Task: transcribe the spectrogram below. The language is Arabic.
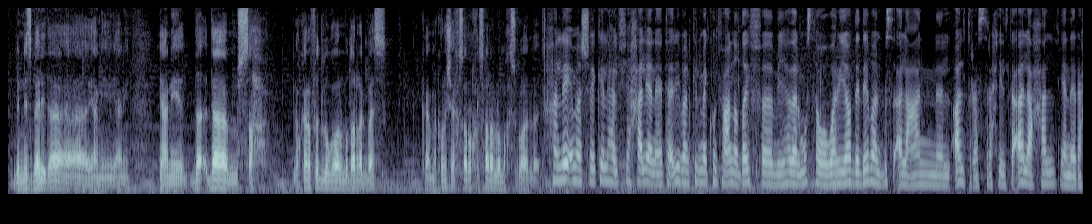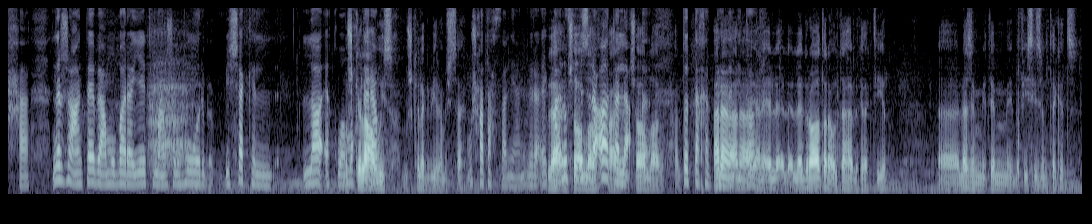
بالنسبة لي ده آه، يعني يعني يعني ده ده مش صح. لو كانوا فضلوا جوه المدرج بس كان ما كانوش هيخسروا الخسارة اللي هم خسروها دلوقتي. حنلاقي مشاكل. هل في حل؟ يعني تقريبا كل ما يكون في عنا ضيف بهذا المستوى ورياضي دائما بسال عن الألتراس. رح يلتقى لها حل؟ يعني رح نرجع نتابع مباريات مع جمهور بشكل لائق ومحترم. مشكلة عويصة مشكلة كبيرة مش سهلة. مش هتحصل يعني برأيك؟ لا إن شاء في الله إجراءات هتتحل، هلأ إن شاء الله هتتحل. أنا أنا. يعني ال- ال- الإجراءات أنا قلتها قبل كده كتير. لازم يتم يبقى في season tickets.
